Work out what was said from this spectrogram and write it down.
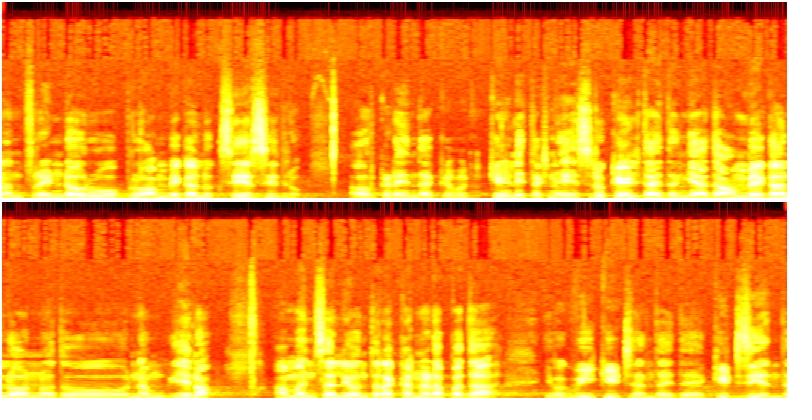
ನನ್ನ ಫ್ರೆಂಡ್ ಅವರು ಒಬ್ಬರು ಅಂಬೆಗಾಲಕ್ಕೆ ಸೇರಿಸಿದ್ರು. ಅವ್ರ ಕಡೆಯಿಂದ ಕೇಳಿದ ತಕ್ಷಣ ಹೆಸರು ಕೇಳ್ತಾ ಇದ್ದಂಗೆ ಅದು ಅಂಬೆಗಾಲು ಅನ್ನೋದು ನಮ್ಗೆ ಏನೋ ಆ ಮನಸ್ಸಲ್ಲಿ ಒಂಥರ ಕನ್ನಡ ಪದ, ಇವಾಗ ವಿ ಕಿಡ್ಸ್ ಅಂತ ಇದೆ ಕಿಡ್ಜಿ ಅಂತ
